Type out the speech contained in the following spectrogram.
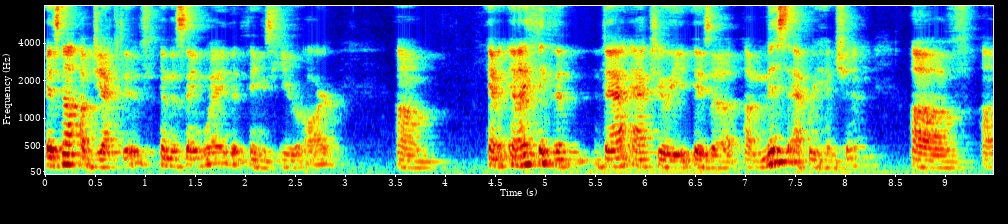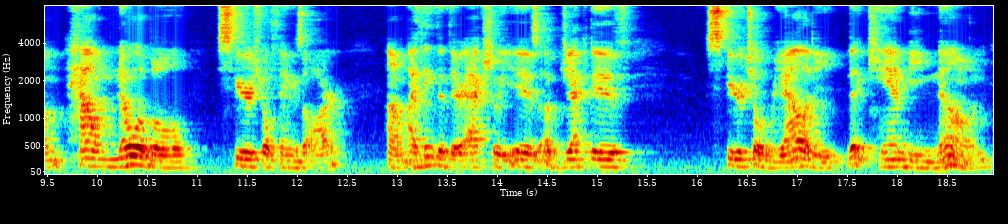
It's not objective in the same way that things here are. Um, and, and I think that that actually is a, a misapprehension of um, how knowable spiritual things are. Um, I think that there actually is objective spiritual reality that can be known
